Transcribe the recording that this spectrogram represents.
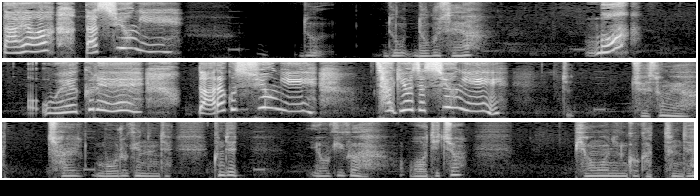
나야. 나 수영이. 누, 누 누구세요? 뭐? 어, 왜 그래? 나라고 수영이. 자기 여자 수영이. 죄송해요. 잘 모르겠는데. 근데 여기가 어디죠? 병원인 것 같은데.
